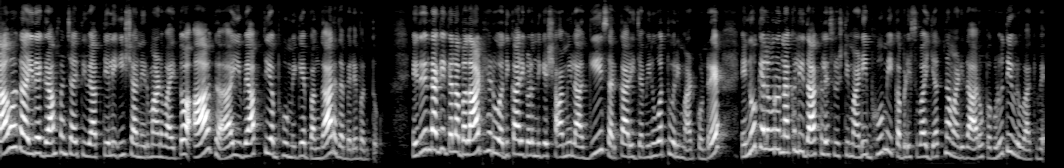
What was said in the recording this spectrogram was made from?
ಯಾವಾಗ ಇದೇ ಗ್ರಾಮ ಪಂಚಾಯಿತಿ ವ್ಯಾಪ್ತಿಯಲ್ಲಿ ಈಶಾ ನಿರ್ಮಾಣವಾಯಿತೋ ಆಗ ಈ ವ್ಯಾಪ್ತಿಯ ಭೂಮಿಗೆ ಬಂಗಾರದ ಬೆಲೆ ಬಂತು. ಇದರಿಂದಾಗಿ ಕೆಲ ಬಲಾಢ್ಯರು ಅಧಿಕಾರಿಗಳೊಂದಿಗೆ ಶಾಮೀಲಾಗಿ ಸರ್ಕಾರಿ ಜಮೀನು ಒತ್ತುವರಿ ಮಾಡಿಕೊಂಡ್ರೆ ಇನ್ನೂ ಕೆಲವರು ನಕಲಿ ದಾಖಲೆ ಸೃಷ್ಟಿ ಮಾಡಿ ಭೂಮಿ ಕಬಳಿಸುವ ಯತ್ನ ಮಾಡಿದ ಆರೋಪಗಳು ತೀವ್ರವಾಗಿವೆ.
